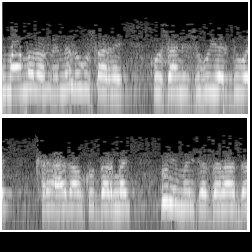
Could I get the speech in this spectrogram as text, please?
imaamadoo dhanna lagu saarnay uusaan isugu yarduway karaahadaan ku darnay buri maysa salaada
